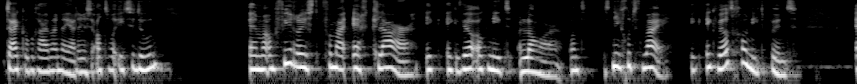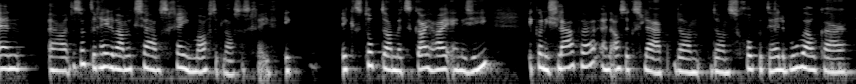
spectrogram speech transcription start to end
tijd opruimen. Nou ja, er is altijd wel iets te doen. En maar om vier uur is voor mij echt klaar. Ik, ik wil ook niet langer, want het is niet goed voor mij. Ik, ik wil het gewoon niet, punt. En uh, dat is ook de reden waarom ik s'avonds geen masterclasses geef. Ik, ik stop dan met sky high energie. Ik kan niet slapen en als ik slaap, dan, dan schop ik de hele boel bij elkaar.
